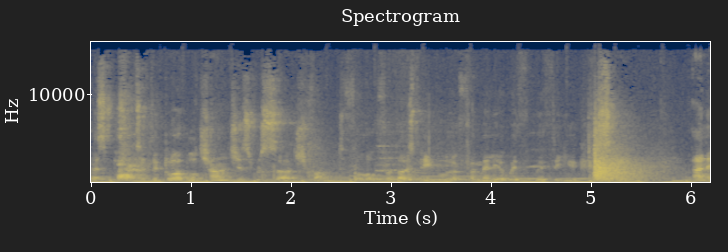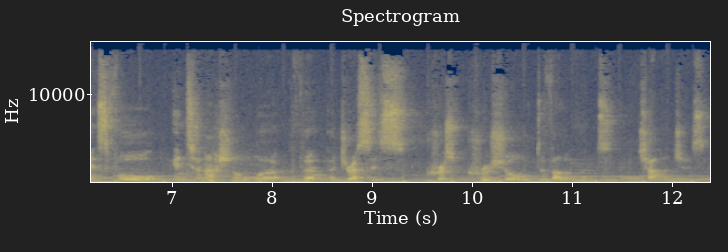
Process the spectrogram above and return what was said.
as part of the Global Challenges Research Fund for, for those people who are familiar with, with the UKC. And it's for international work that addresses cru- crucial development challenges.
